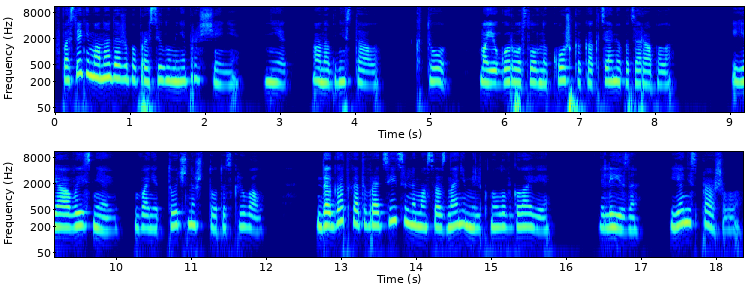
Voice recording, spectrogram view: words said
В последнем она даже попросила у меня прощения. Нет, она бы не стала. Кто? Мое горло словно кошка когтями поцарапала. Я выясняю, Ваня точно что-то скрывал. Догадка отвратительным осознанием мелькнула в голове. Лиза. Я не спрашивала,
